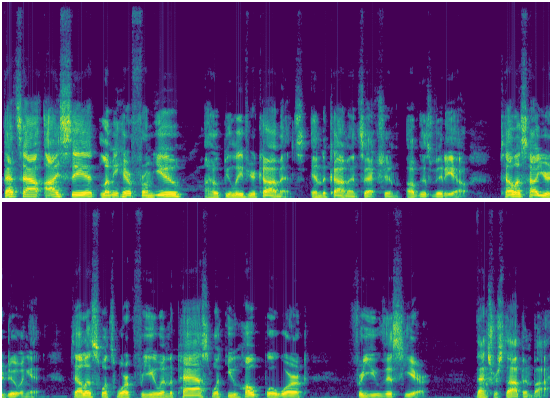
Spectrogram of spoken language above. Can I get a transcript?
That's how I see it. Let me hear from you. I hope you leave your comments in the comment section of this video. Tell us how you're doing it. Tell us what's worked for you in the past, what you hope will work for you this year. Thanks for stopping by.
